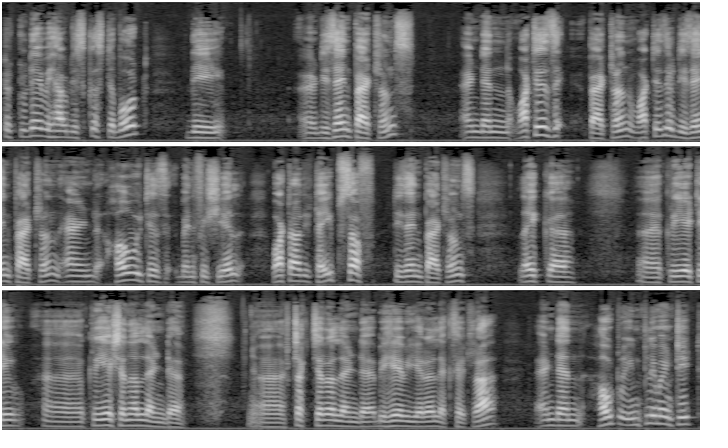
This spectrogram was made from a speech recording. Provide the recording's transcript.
today we have discussed about the uh, design patterns and then what is pattern, what is a design pattern and how it is beneficial, what are the types of design patterns like creative, creational and uh, structural and uh, behavioral etc. and then how to implement it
